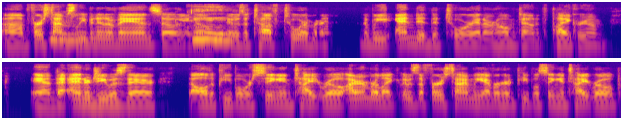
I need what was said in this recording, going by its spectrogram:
Um, first time Mhm. sleeping in a van, so you know it was a tough tour. But we ended the tour in our hometown at the Pike Room, and the energy was there. All the people were singing Tightrope. I remember like it was the first time we ever heard people singing Tightrope.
